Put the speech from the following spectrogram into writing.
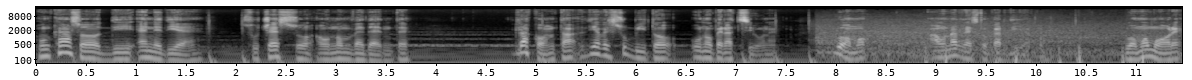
Un caso di NDE, successo a un non vedente, racconta di aver subito un'operazione. L'uomo ha un arresto cardiaco. L'uomo muore,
